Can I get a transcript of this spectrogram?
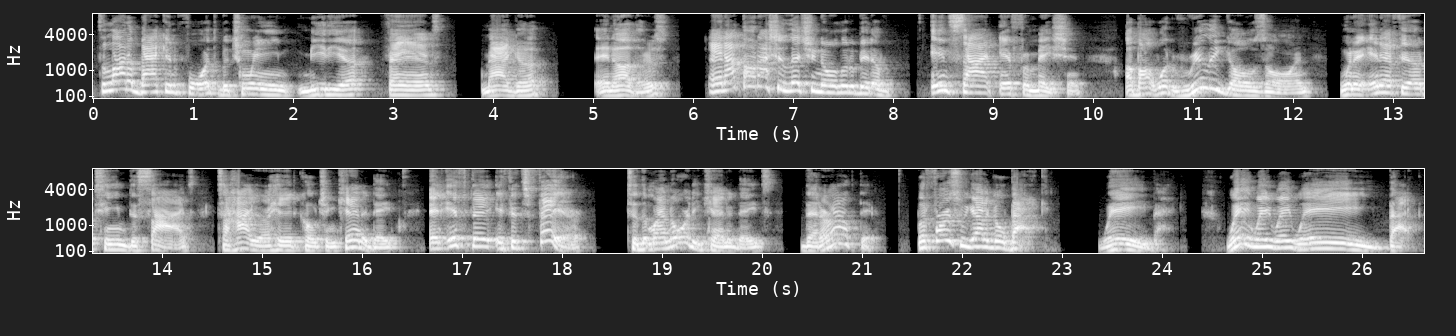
It's a lot of back and forth between media, fans, MAGA, and others. And I thought I should let you know a little bit of inside information about what really goes on when an NFL team decides to hire a head coaching candidate and if they if it's fair to the minority candidates that are out there. But first we got to go back. Way back. Way way way way back.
